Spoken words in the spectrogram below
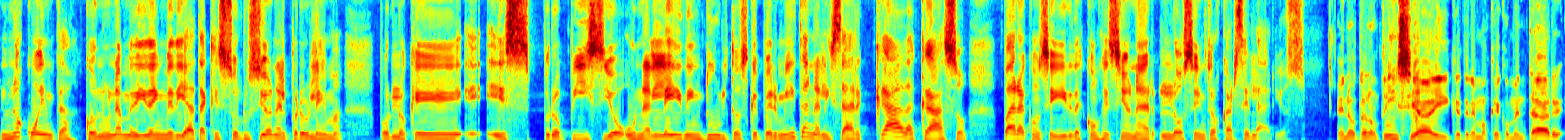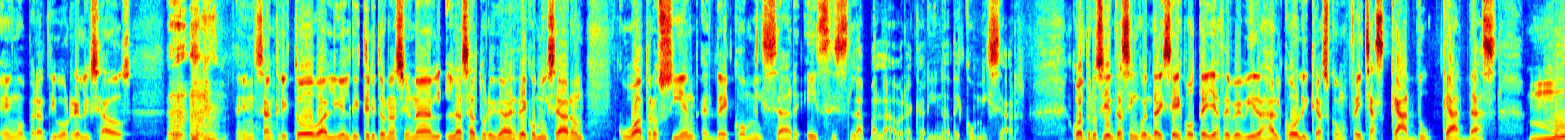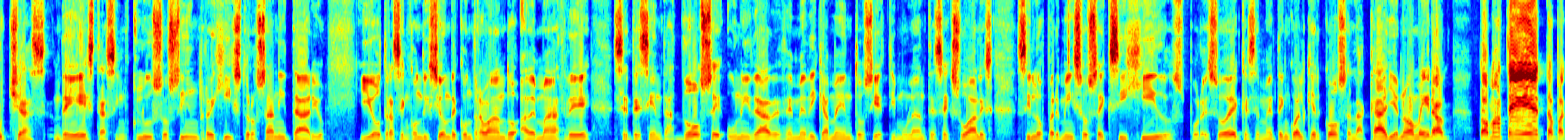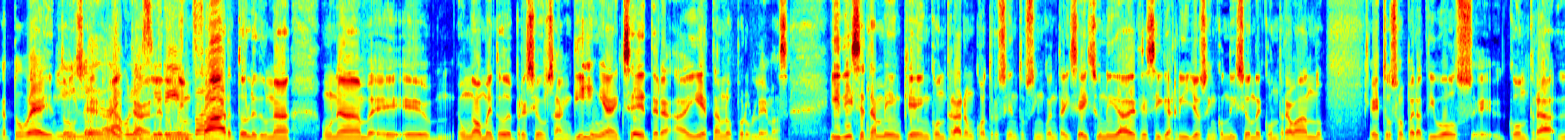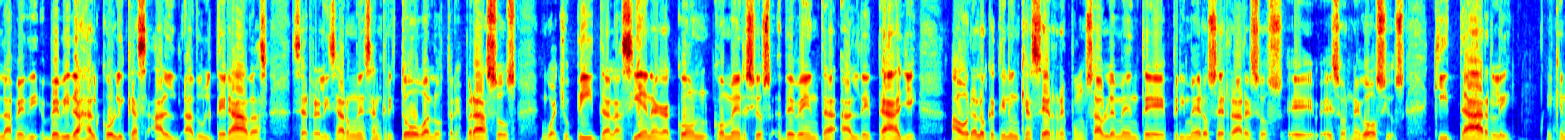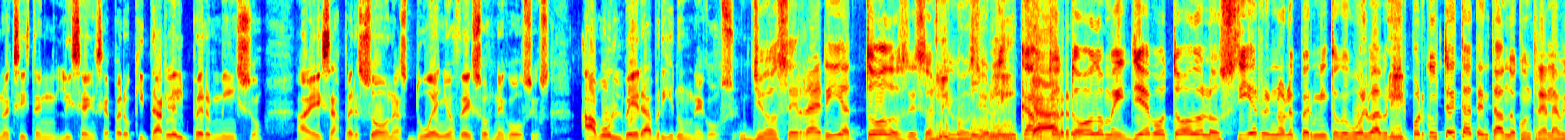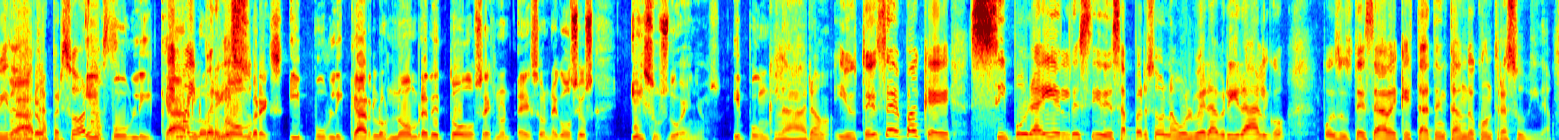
no cuenta con una medida inmediata que solucione el problema, por lo que es propicio una ley de indultos que permita analizar cada caso para conseguir descongestionar los centros carcelarios. En otra noticia y que tenemos que comentar, en operativos realizados en San Cristóbal y el Distrito Nacional, las autoridades decomisaron 400, decomisar, esa es la palabra, Karina, decomisar, 456 botellas de bebidas alcohólicas con fechas caducadas, muchas de estas incluso sin registro sanitario y otras en condición de contrabando, además de 712 unidades de medicamentos y estimulantes sexuales sin los permisos exigidos por eso es que se mete en cualquier cosa en la calle. No, mira, tómate esto para que tú veas. Entonces ahí está, le da un infarto, le da una, una eh, eh, un aumento de presión sanguínea, etcétera. Ahí están los problemas. Y dice también que encontraron 456 unidades de cigarrillos en condición de contrabando. Estos operativos eh, contra las bebidas alcohólicas adulteradas se realizaron en San Cristóbal, Los Tres Brazos, Guachupita, La Ciénaga, con comercios de venta al detalle. Ahora lo que tienen que hacer responsablemente primero cerrar esos, eh, esos negocios, quitarle es que no existen licencias, pero quitarle el permiso a esas personas, dueños de esos negocios, a volver a abrir un negocio. Yo cerraría todos esos negocios, le incauto todo, me llevo todo, lo cierro y no le permito que vuelva a abrir, porque usted está atentando contra la vida de otras personas. Y publicar los nombres, y publicar los nombres de todos esos negocios y sus dueños. Y punto. Claro. Y usted sepa que si por ahí él decide, esa persona, volver a abrir algo, pues usted sabe que está atentando contra su vida.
